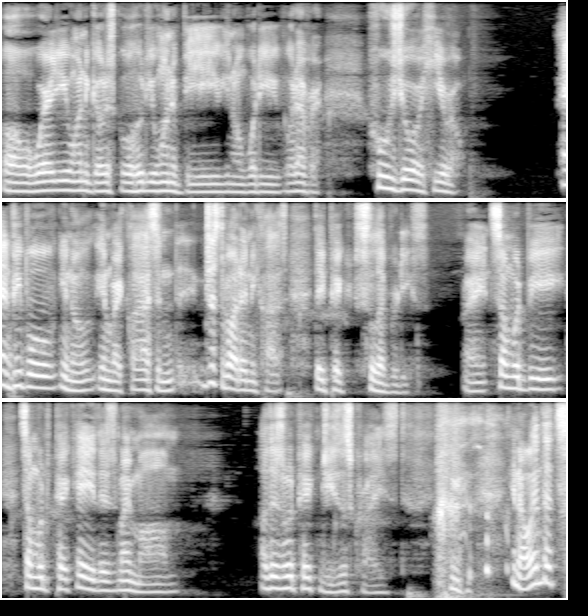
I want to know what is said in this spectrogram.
oh, where do you want to go to school? Who do you want to be? You know, what do you, whatever. Who's your hero? And people, you know, in my class and just about any class, they pick celebrities, right? Some would be, some would pick, hey, there's my mom. Others would pick Jesus Christ. you know, and that's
